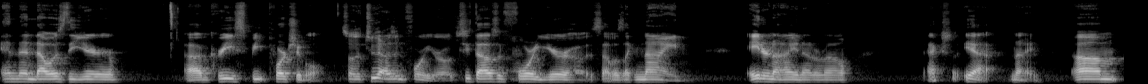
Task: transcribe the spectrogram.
and then that was the year uh, Greece beat Portugal, So the 2004 Euros. 2004 Euros. That was like nine, eight or nine, I don't know. Actually, yeah, nine. Um,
